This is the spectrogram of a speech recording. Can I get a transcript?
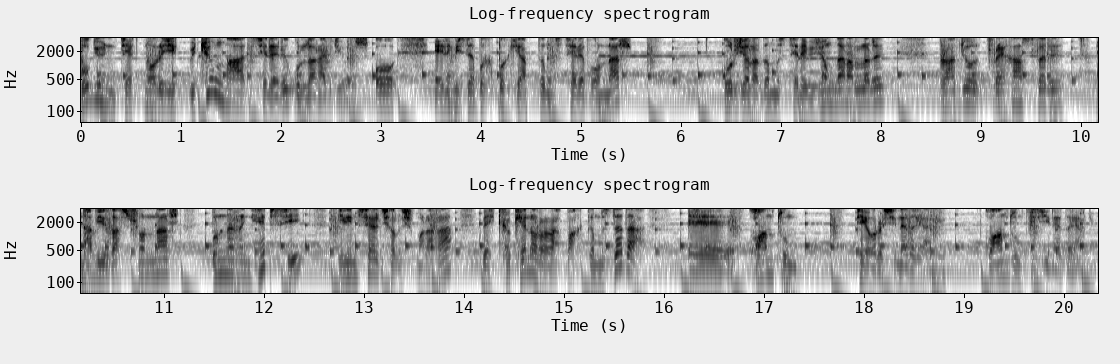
bugün teknolojik bütün hadiseleri kullanabiliyoruz. O elimizde bık bık yaptığımız telefonlar, kurcaladığımız televizyon kanalları, radyo frekansları, navigasyonlar bunların hepsi bilimsel çalışmalara ve köken olarak baktığımızda da e, kuantum teorisine dayanıyor. Kuantum fiziğine dayanıyor.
